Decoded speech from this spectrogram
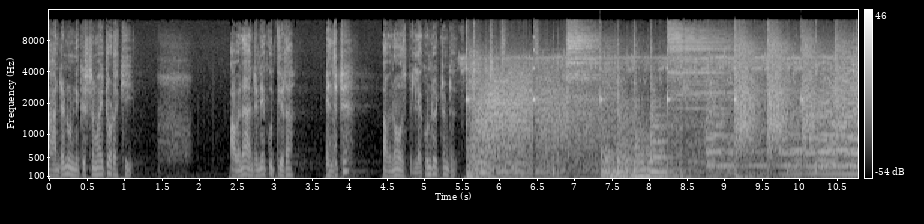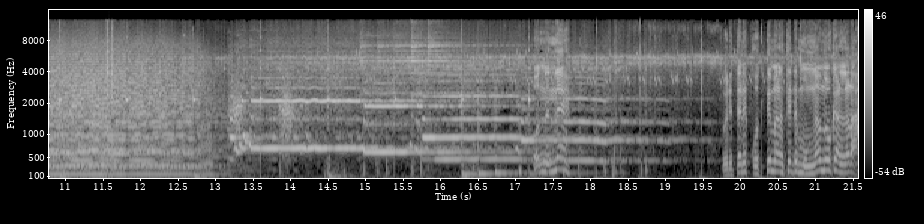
ആന്റണി ഉണ്ണികൃഷ്ണമായിട്ട് ഉടക്കി. അവൻ ആന്റണിയെ കുത്തിയടാ. എന്നിട്ട്? അവനെ ഹോസ്പിറ്റലിലേക്ക് കൊണ്ടുപോയിട്ടുണ്ട്. ഒരുത്തനെ കുത്തി മറത്തിട്ട് മുങ്ങാൻ നോക്കല്ലടാ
